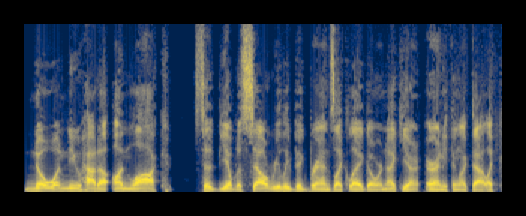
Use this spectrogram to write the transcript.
no one knew how to unlock to be able to sell really big brands like Lego or Nike or, or anything like that. Like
